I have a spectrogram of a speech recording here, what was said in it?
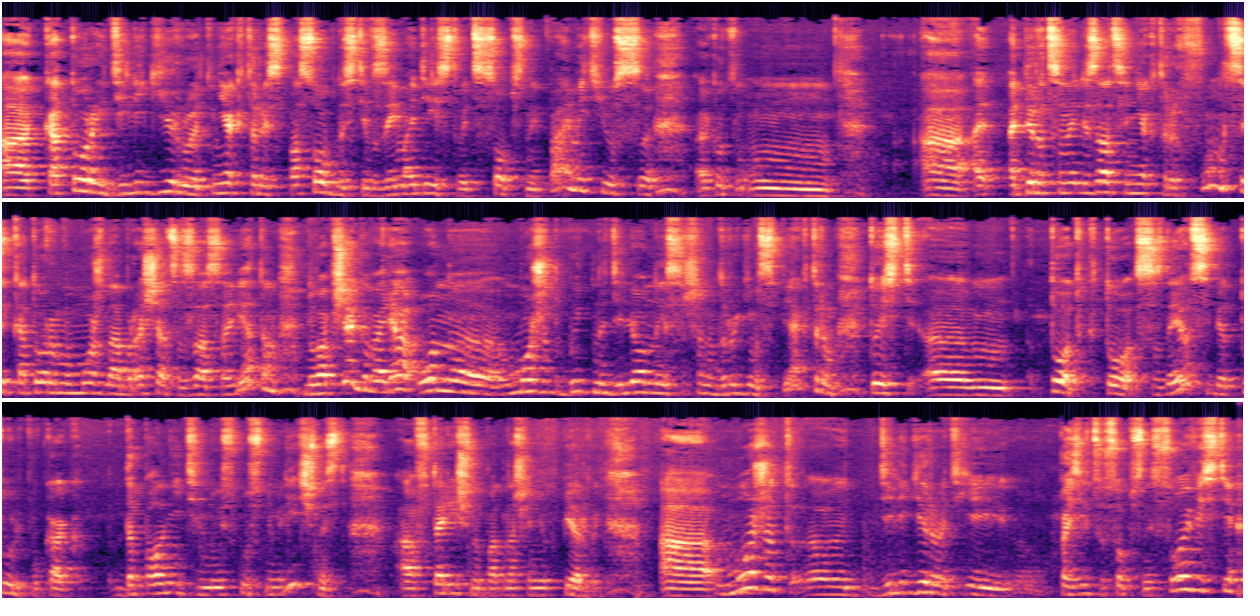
а, который делегирует некоторые способности взаимодействовать с собственной памятью, с э, операционализации некоторых функций, к которым можно обращаться за советом, но вообще говоря, он э, может быть наделен и совершенно другим спектром. То есть эм, тот, кто создает себе тульпу как дополнительную искусственную личность, а вторичную по отношению к первой, а может э, делегировать ей позицию собственной совести,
